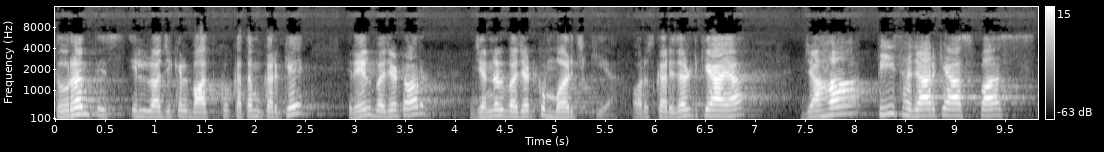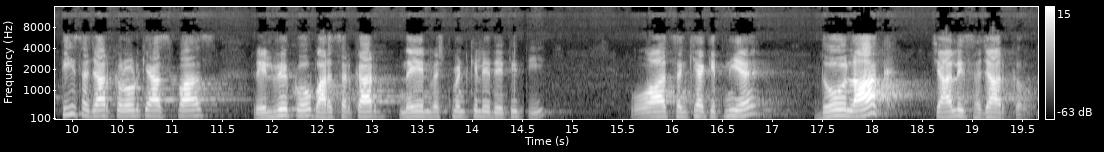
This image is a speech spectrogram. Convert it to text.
तुरंत इस इलॉजिकल बात को खत्म करके रेल बजट और जनरल बजट को मर्ज किया। और उसका रिज़ल्ट क्या आया? जहाँ तीस हज़ार के आसपास, तीस हज़ार करोड़ के आसपास रेलवे को भारत सरकार नए इन्वेस्टमेंट के लिए देती थी। वो आज संख्या कितनी है? दो लाख चालीस हज़ार करोड़।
